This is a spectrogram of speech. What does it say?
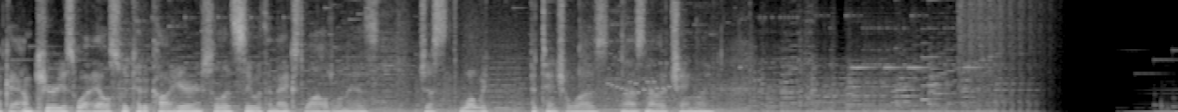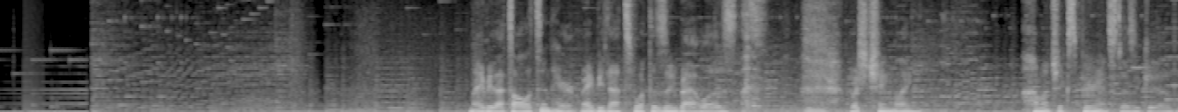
Okay, I'm curious what else we could have caught here, so let's see what the next wild one is. Just what we potential was. That's another Chingling. Maybe that's all it's in here. Maybe that's what the Zubat was. was Chingling. How much experience does it give?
